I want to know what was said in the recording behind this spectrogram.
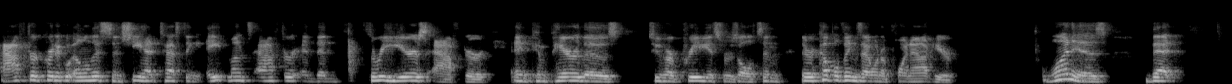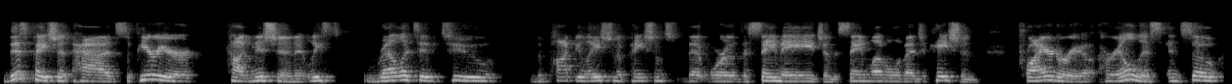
after critical illness, and she had testing eight months after and then three years after, and compare those to her previous results. And there are a couple things I want to point out here. One is that this patient had superior cognition, at least relative to the population of patients that were the same age and the same level of education prior to her, illness. And so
